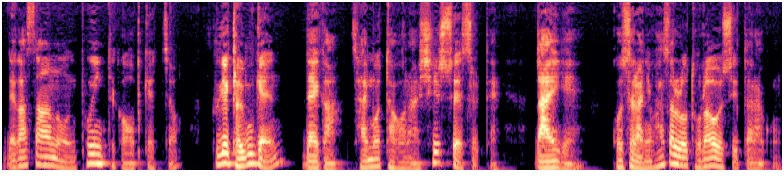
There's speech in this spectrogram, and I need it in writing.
내가 쌓아놓은 포인트가 없겠죠. 그게 결국엔 내가 잘못하거나 실수했을 때 나에게 고스란히 화살로 돌아올 수 있다고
